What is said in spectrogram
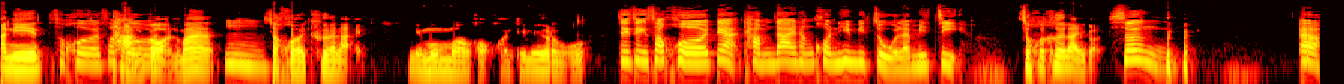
อันนี้ squirt ถามก่อนว่าอืม squirt คืออะไร ในมุมมองของคนที่ไม่รู้ จริงๆ squirt เนี่ยทำได้ทั้งคนที่มีจูและมีจิ squirt คืออะไรก่อน ซึ่งเอ่อ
